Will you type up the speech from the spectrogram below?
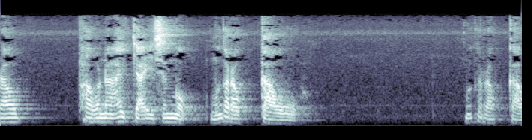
เราภาวนาให้ใจสงบ เหมือนกับเราเก่าเหมือนกับเราเก่า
